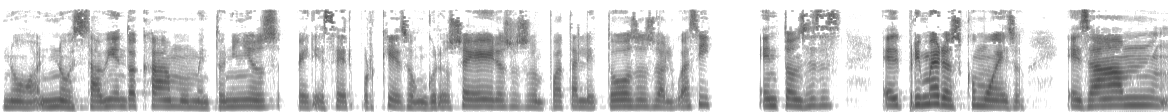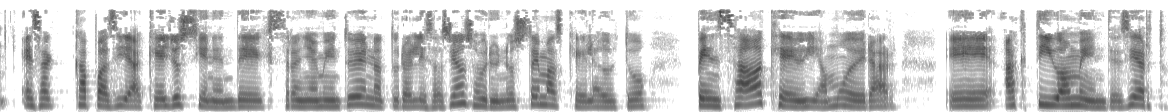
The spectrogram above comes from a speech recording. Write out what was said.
no, no está viendo a cada momento niños perecer porque son groseros o son pataletosos o algo así. Entonces, el primero es como eso, esa, mm, esa capacidad que ellos tienen de extrañamiento y de naturalización sobre unos temas que el adulto pensaba que debía moderar eh, activamente, ¿cierto?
